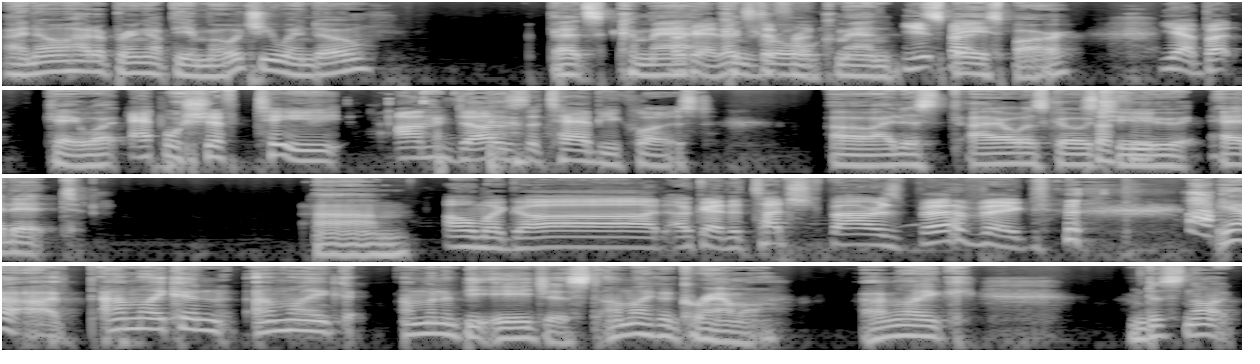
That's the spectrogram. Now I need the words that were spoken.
I know how to bring up the emoji window. That's command Okay, that's control different. command You- but- space bar. Yeah, but Okay, what? Apple Shift T undoes the tab you closed. Oh, I just I always go So to you- edit. Um, Oh my god. Okay, the touch bar is perfect. yeah, I, I'm like an I'm like I'm gonna be ageist. I'm like a grandma. I'm like I'm just not.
